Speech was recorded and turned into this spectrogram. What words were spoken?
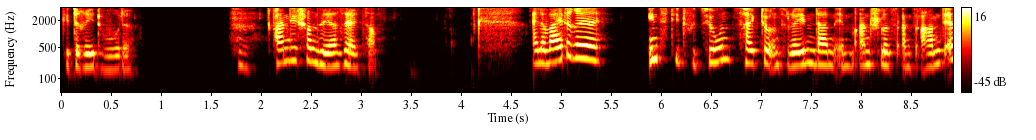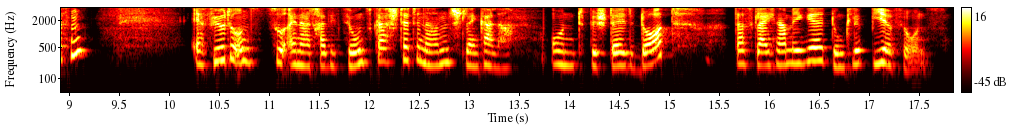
gedreht wurde. Hm, fand ich schon sehr seltsam. Eine weitere Institution zeigte uns Raiden dann im Anschluss ans Abendessen. Er führte uns zu einer Traditionsgaststätte namens Schlenkerler und bestellte dort das gleichnamige dunkle Bier für uns.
